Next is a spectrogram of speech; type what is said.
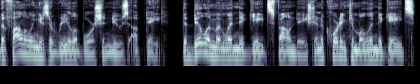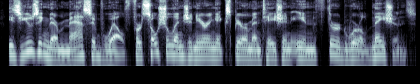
The following is a real abortion news update. The Bill and Melinda Gates Foundation, according to Melinda Gates, is using their massive wealth for social engineering experimentation in third world nations.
